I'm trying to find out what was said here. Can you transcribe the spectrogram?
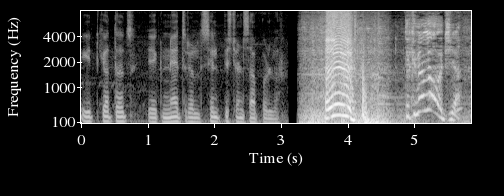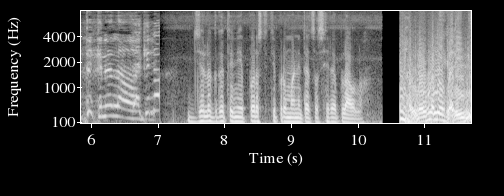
इतक्यातच एक नॅचरल सेल्फ स्टँड सापडलं. जलद गतीने परिस्थितीप्रमाणे त्याचा सिरप लावला. ओढलावती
